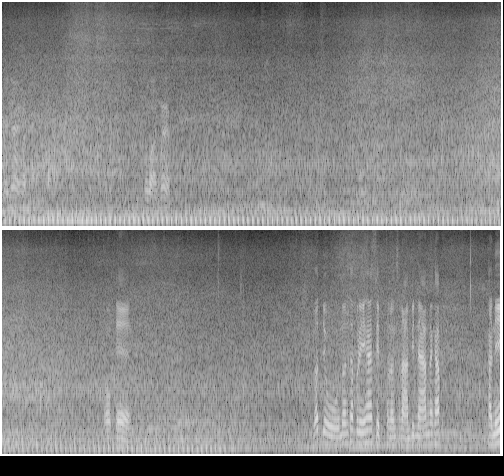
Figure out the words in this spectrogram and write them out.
ไปหน้าครับ สว่างมาก โอเค รถอยู่นนทบุรี 50 ถนนสนามบินน้ำนะครับ คันนี้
